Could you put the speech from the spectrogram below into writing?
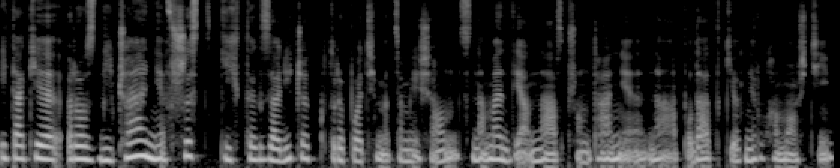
I takie rozliczenie wszystkich tych zaliczek, które płacimy co miesiąc na media, na sprzątanie, na podatki od nieruchomości,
